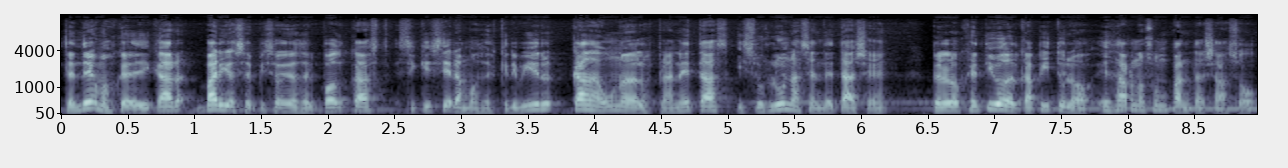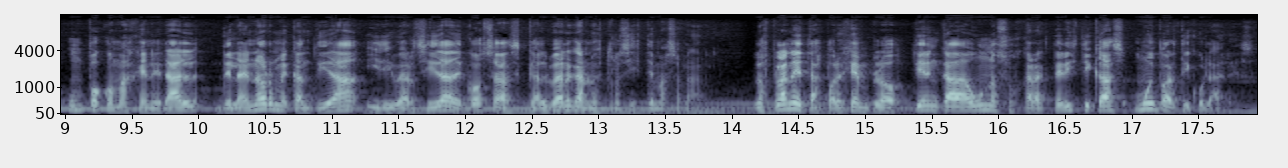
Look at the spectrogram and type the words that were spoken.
Tendríamos que dedicar varios episodios del podcast si quisiéramos describir cada uno de los planetas y sus lunas en detalle, pero el objetivo del capítulo es darnos un pantallazo un poco más general de la enorme cantidad y diversidad de cosas que alberga nuestro sistema solar. Los planetas, por ejemplo, tienen cada uno sus características muy particulares.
